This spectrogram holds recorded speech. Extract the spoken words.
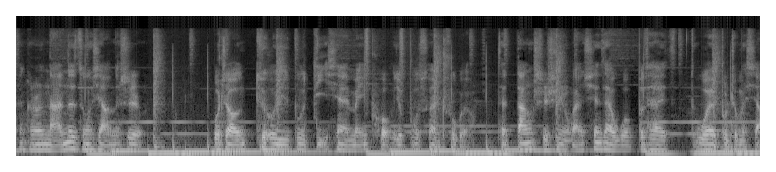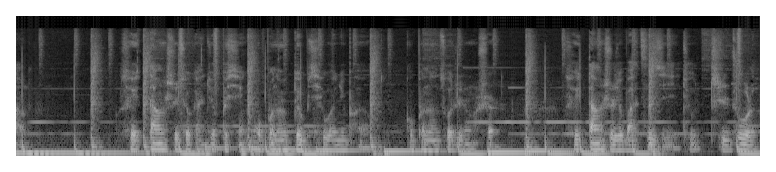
但可能男的总想的是，我只要最后一步底线没破，我就不算出轨了。在当时是这种感觉，现在我不太，我也不这么想了。所以当时就感觉不行，我不能对不起我女朋友，我不能做这种事儿，所以当时就把自己就止住了。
